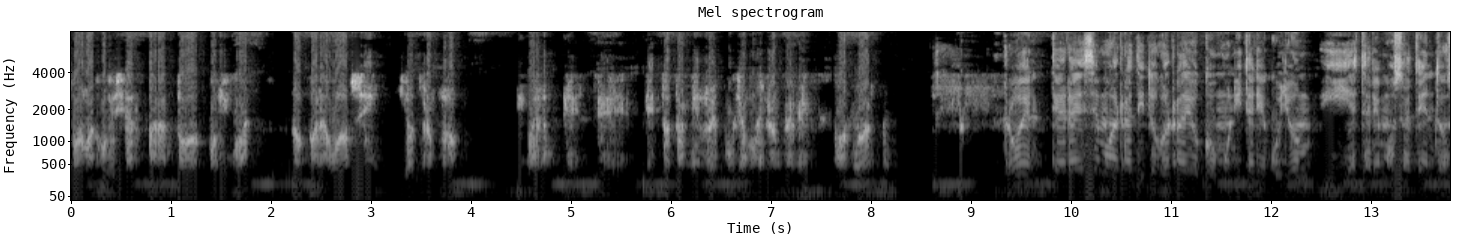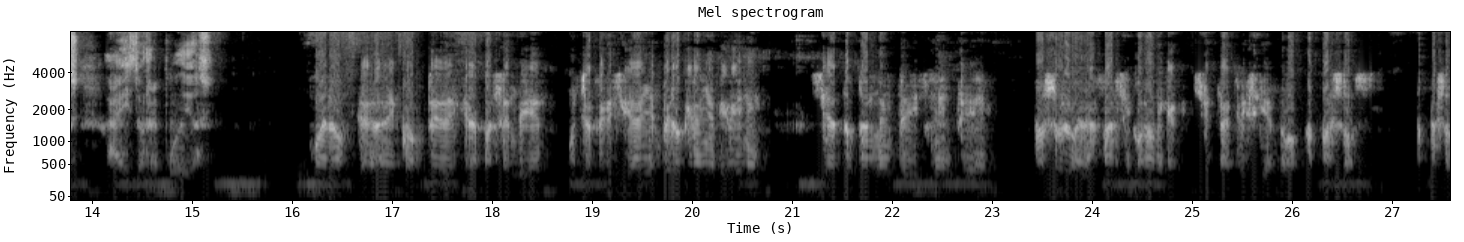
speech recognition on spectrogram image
reforma judicial para todos por igual no para unos sí y otros no. Y bueno, este, esto también lo escuchamos enormemente, ¿no, Roberto? Rubén, te agradecemos el ratito con Radio Comunitaria Cuyum y estaremos atentos a estos repudios. Bueno, te agradezco a ustedes que la pasen bien, mucha felicidad y espero que el año que viene sea totalmente diferente, no solo en la fase económica que se está creciendo a pasos a pasos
